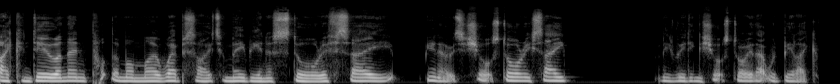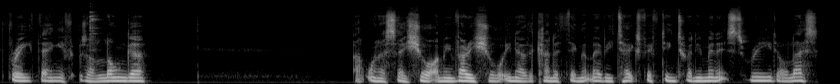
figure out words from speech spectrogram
I can do and then put them on my website and maybe in a store. If, say, you know, it's a short story, say, me reading a short story, that would be like a free thing. If it was a longer, when I say short, I mean very short, you know, the kind of thing that maybe takes 15, 20 minutes to read or less.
